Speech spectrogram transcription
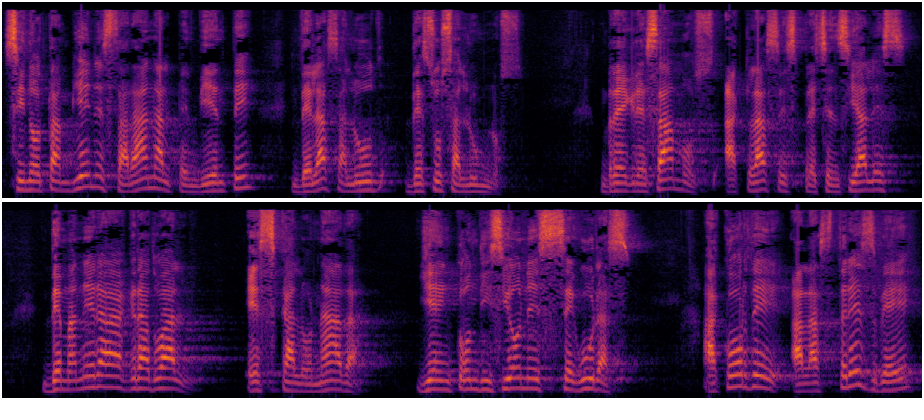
sino también estarán al pendiente de la salud de sus alumnos. Regresamos a clases presenciales de manera gradual, escalonada y en condiciones seguras, acorde a las 3B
